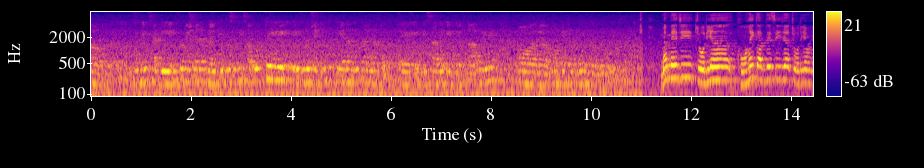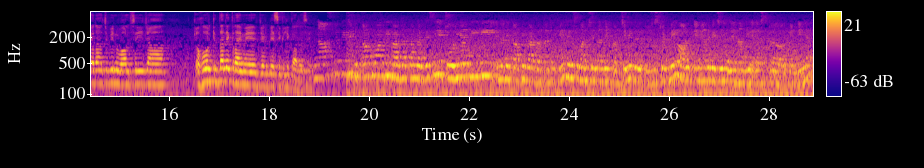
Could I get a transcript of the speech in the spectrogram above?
ਜਿੰਨੀ ਸਾਡੀ ਇਨਫੋਰਮੇਸ਼ਨ ਇਹਨਾਂ ਗੱਲ ਕੀਤੀ ਸੀ ਉੱਥੇ ਇਹ ਜਦੋਂ ਚੈਕਿੰਗ ਕੀਤੀ ਇਹਨਾਂ ਦੀ ਤਾਂ ਇਹਨਾਂ ਤੋਂ ਤੇ ਇਹ ਸਾਰੇ ਇੱਕ ਗ੍ਰਿਫਤਾਰ ਹੋਏ ਨੇ ਔਰ ਮੌਕੇ ਤੇ ਉਹਨਾਂ ਦੀ ਹਿੰਦੂ ਹੋਈ ਮੈਮ ਇਹ ਜੀ ਚੋਰੀਆਂ ਖੋਹਾਂ ਹੀ ਕਰਦੇ ਸੀ ਜਾਂ ਚੋਰੀਆਂ ਵਗੈਰਾ 'ਚ ਵੀ ਇਨਵੋਲਵ ਸੀ ਜਾਂ ਹੋਰ ਕਿੱਦਾਂ ਦੇ ਕ੍ਰਾਈਮ ਇਹ ਜਿਹੜੇ ਬੇਸਿਕਲੀ ਕਰ ਰਹੇ ਸੀ? ਨਾ ਸਿਰਫ ਇਹ ਜੀ ਲੁੱਟਾਂ ਖੋਹਾਂ ਦੀ ਵਾਰਦਾਤਾਂ ਕਰਦੇ ਸੀ ਇਹ ਚੋਰੀਆਂ ਦੀ ਵੀ ਇਹਨਾਂ ਨੇ ਕਾਫੀ ਵਾਰਦਾਤਾਂ ਕੀਤੀਆਂ ਜਿਸ ਸੰਬੰਧ 'ਚ ਇਹਨਾਂ ਦੇ ਪਰਚੇ ਵੀ ਰਜਿਸਟਰਡ ਨੇ ਔਰ ਇਹਨਾਂ ਦੇ ਵਿੱਚ ਹੀ ਹਜੇ ਇਹਨਾਂ ਦੀ ਅਰੈਸਟ ਪੈਂਡਿੰਗ ਹੈ।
